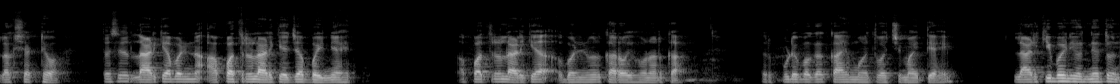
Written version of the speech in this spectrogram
लक्षात ठेवा. तसेच लाडक्या बहिणींना अपात्र लाडक्या ज्या बहिणी आहेत अपात्र लाडक्या बहिणींवर कारवाई होणार का? तर पुढे बघा काय महत्त्वाची माहिती आहे. लाडकी बहीण योजनेतून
